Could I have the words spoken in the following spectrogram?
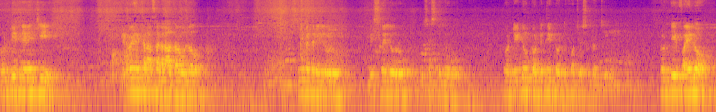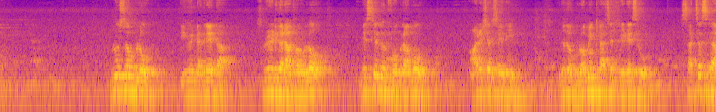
ట్వంటీ త్రీ నుంచి ఇరవై ఐదు కళాశాల ఆధ్వర్యంలో Shrimati Nellore Miss Nellore Mrs Nellore twenty two twenty three twenty four చేసుకుంటూ వచ్చి ట్వంటీ ఫైవ్లో బ్లూసమ్ బ్లూ ఈవెంట్ అధినేత సూర్యరెడ్డి గారి ఆధ్వర్యంలో మిస్ నెల్లూరు ప్రోగ్రాము ఆడిషన్ శైలి ఈరోజు గ్రోమింగ్ క్లాసెస్ త్రీ డేస్ సక్సెస్గా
